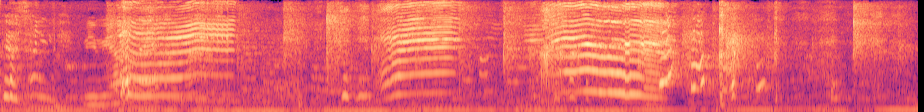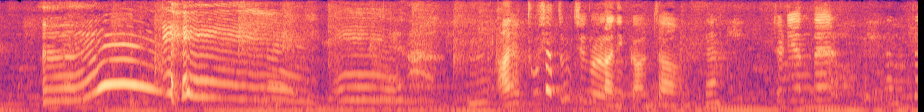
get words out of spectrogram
표정이 미미하네. 아니 투샷 좀 찍으려니까 참. 자, 둘이 흔들 흔들.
